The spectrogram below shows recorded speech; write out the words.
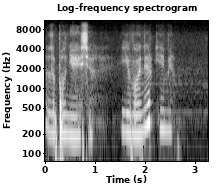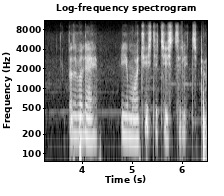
Заполняйся его энергиями, позволяй ему очистить и исцелить тебя.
